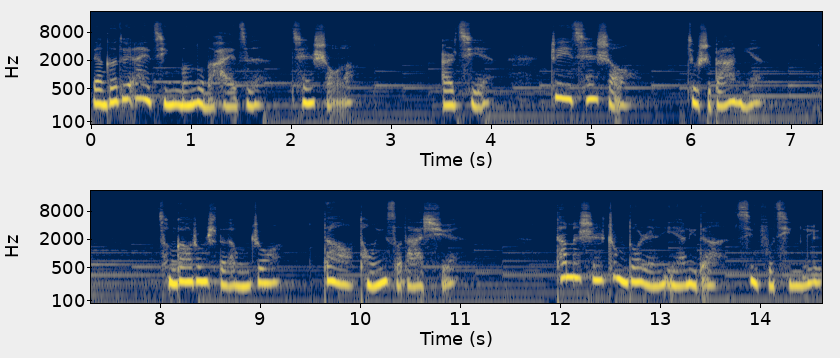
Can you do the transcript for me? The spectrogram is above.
两个对爱情懵懂的孩子牵手了，而且这一牵手就是八年。从高中时的同桌到同一所大学，他们是众多人眼里的幸福情侣。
